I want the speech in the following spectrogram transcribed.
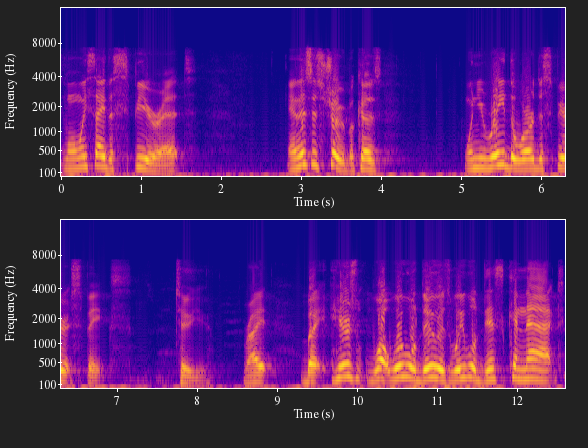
when we say the Spirit, and this is true because when you read the Word, the Spirit speaks to you, right? But here's what we will do is we will disconnect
